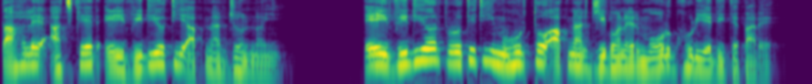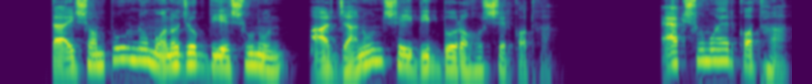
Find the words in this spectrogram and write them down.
তাহলে আজকের এই ভিডিওটি আপনার জন্যই। এই ভিডিওর প্রতিটি মুহূর্ত আপনার জীবনের মোড় ঘুরিয়ে দিতে পারে। তাই সম্পূর্ণ মনোযোগ দিয়ে শুনুন আর জানুন সেই দিব্য রহস্যের কথা। এক সময়ের কথা,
